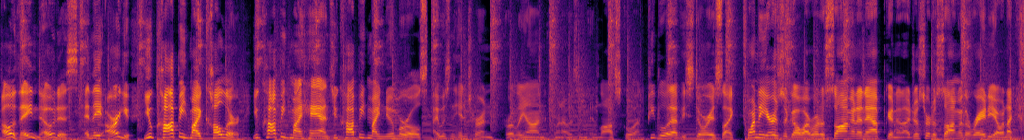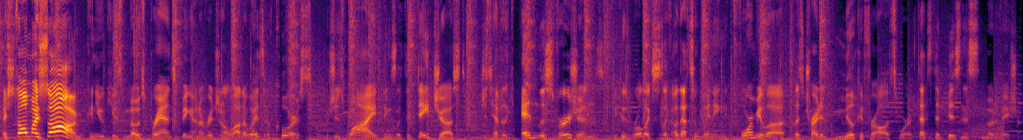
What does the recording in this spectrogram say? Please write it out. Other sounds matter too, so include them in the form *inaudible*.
Oh, they noticed and they argue. You copied my color. You copied my hands. You copied my numerals. I was an intern early on when I was in, in law school, and people would have these stories like 20 years ago, I wrote a song on a napkin and I just heard a song on the radio and I, I stole my song. Can you accuse most brands of being unoriginal a lot of ways? Of course. Which is why things like the Datejust just have like endless versions because Rolex is like, oh, that's a winning formula. Let's try to milk it for all it's worth. That's the business motivation.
